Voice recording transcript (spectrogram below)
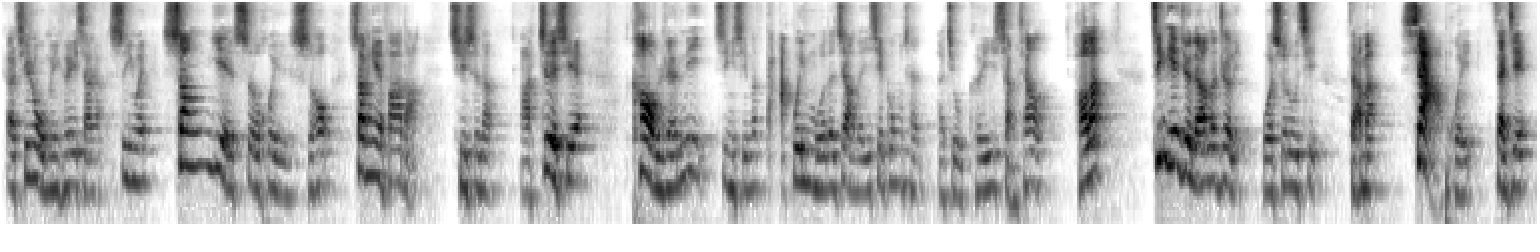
啊？其实我们也可以想想，是因为商业社会时候商业发达，其实呢啊这些。靠人力进行了大规模的这样的一些工程啊，就可以想象了。好了，今天就聊到这里，我是陆气，咱们下回再见。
